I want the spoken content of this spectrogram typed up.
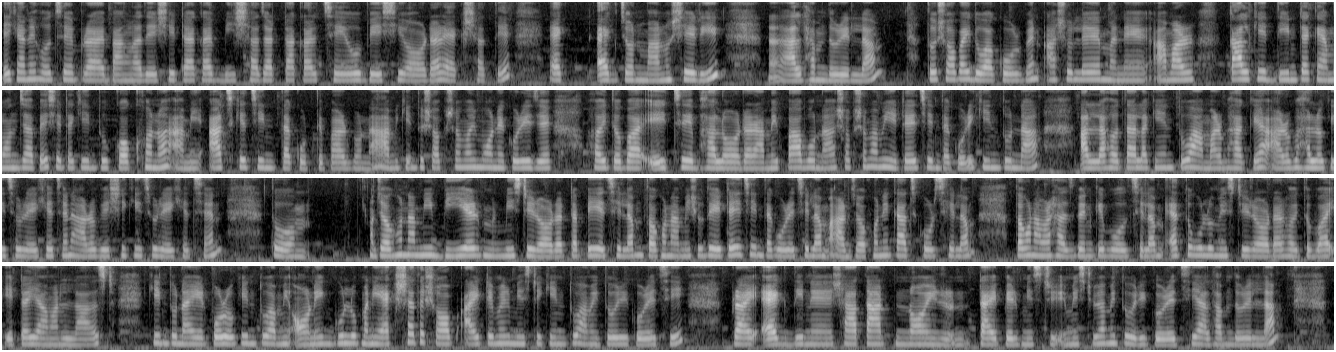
এখানে হচ্ছে প্রায় বাংলাদেশি টাকায় বিশ হাজার টাকার চেয়েও বেশি অর্ডার একসাথে, এক, একজন মানুষেরই আলহামদুলিল্লাহ। তো সবাই দোয়া করবেন। আসলে মানে আমার কালকের দিনটা কেমন যাবে সেটা কিন্তু কখনো আমি আজকে চিন্তা করতে পারব না। আমি কিন্তু সবসময় মনে করি যে হয়তো বা এই চেয়ে ভালো অর্ডার আমি পাবো না। সবসময় আমি এটাই চিন্তা করি। কিন্তু না, আল্লাহ তালা কিন্তু আমার ভাগ্যে আরও ভালো কিছু রেখেছেন আরও বেশি কিছু রেখেছেন। তো যখন আমি বিয়ের মিষ্টির অর্ডারটা পেয়েছিলাম, তখন আমি শুধু এটাই চিন্তা করেছিলাম, আর যখনই কাজ করছিলাম, তখন আমার হাজব্যান্ডকে বলছিলাম, এতগুলো মিষ্টির অর্ডার হয়তো বা এটাই আমার লাস্ট কিন্তু না, এরপরও কিন্তু আমি অনেকগুলো মানে একসাথে সব আইটেমের মিষ্টি কিন্তু আমি তৈরি করেছি। প্রায় একদিনে সাত, আট, নয় টাইপের মিষ্টি, মিষ্টিও আমি তৈরি করেছি, আলহামদুলিল্লাহ।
